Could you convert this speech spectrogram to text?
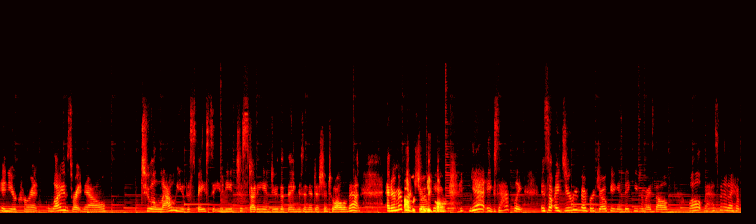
in your current lives right now to allow you the space that you need to study and do the things in addition to all of that. And I remember joking. Yeah, exactly. And so I do remember joking and thinking to myself, well, my husband and I have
